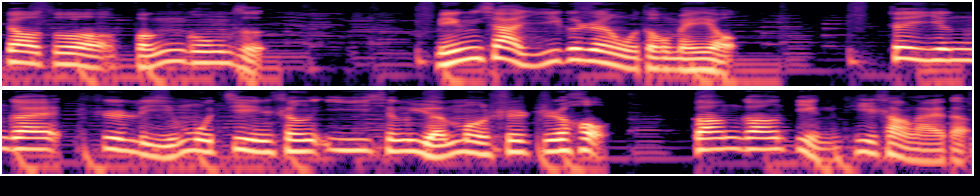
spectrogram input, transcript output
叫做冯公子，名下一个任务都没有。这应该是李牧晋升一星圆梦师之后刚刚顶替上来的。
